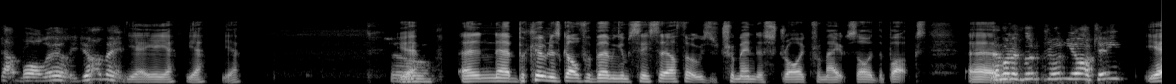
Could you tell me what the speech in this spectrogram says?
that ball early. Do you know what I mean? Yeah, yeah, yeah, yeah, yeah. So, Yeah. And uh, Bacuna's goal for Birmingham City, I thought it was a tremendous strike from outside the box. Um, on a good run, your team. yeah,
